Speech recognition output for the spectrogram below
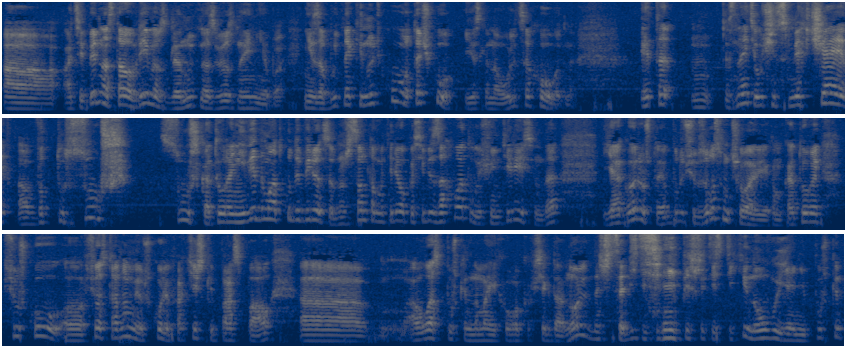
А, а теперь настало время взглянуть на звездное небо. Не забудь накинуть курточку, если на улице холодно. Это, знаете, очень смягчает а, вот ту сушь, сушь, которая неведомо откуда берется, потому что сам там материал по себе захватывающий, интересен, да. Я говорю, что я, будучи взрослым человеком, который всю школу, э, всю астрономию в школе практически проспал, э, а у вас Пушкин на моих уроках всегда ноль, значит, садитесь и пишите стихи, но, увы, я не Пушкин,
